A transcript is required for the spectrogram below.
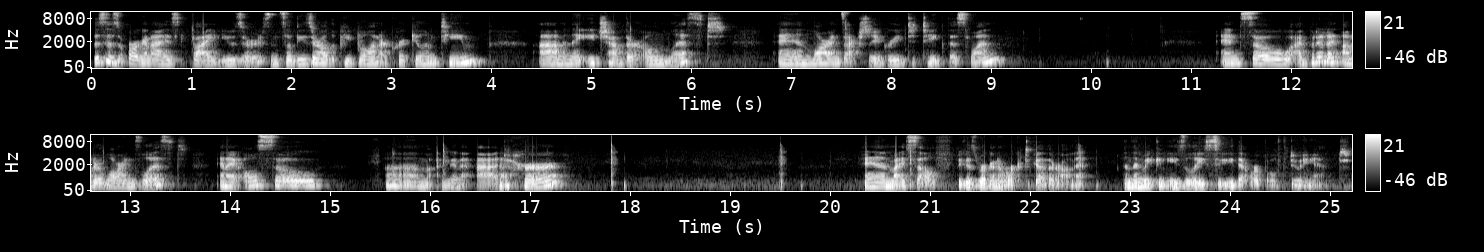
This is organized by users and so these are all the people on our curriculum team um, and they each have their own list and Lauren's actually agreed to take this one. And so I put it under Lauren's list and I also, um, I'm gonna add her and myself because we're gonna work together on it. And then we can easily see that we're both doing it.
